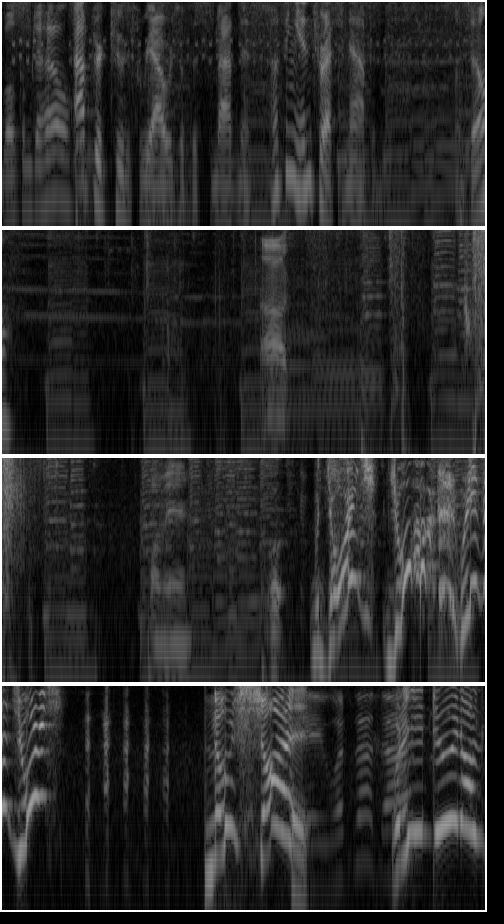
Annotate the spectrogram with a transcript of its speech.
welcome to hell. After two to three hours of this madness, nothing interesting happened. Until Oh. Come on, man. Well, with George? George? What is it, George? No shot. What are you doing on?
